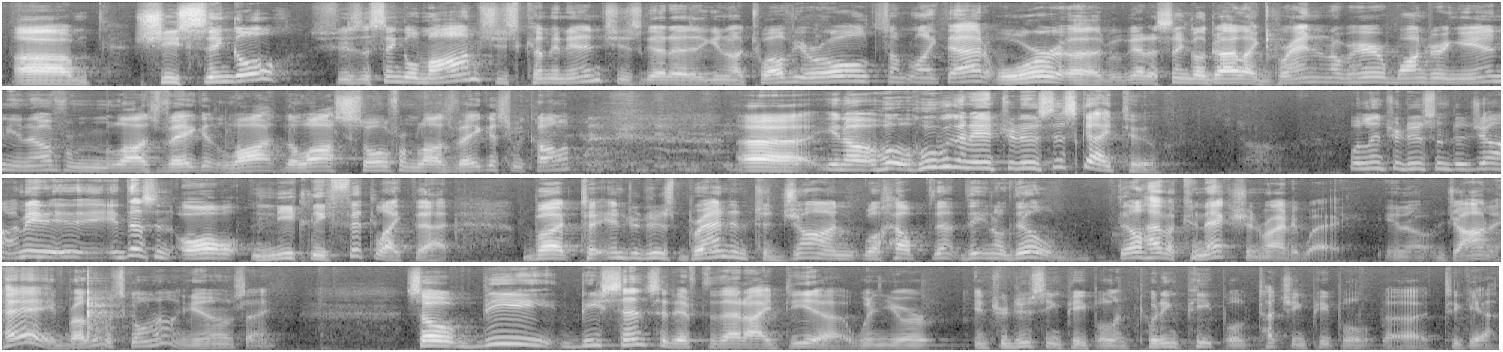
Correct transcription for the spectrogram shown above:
Um, she's single, she's a single mom, she's coming in, she's got a, you know, a 12 year old, something like that, or uh, we've got a single guy like Brandon over here wandering in, you know, from Las Vegas, lost, the lost soul from Las Vegas, we call him. Uh, you know, who, who are we going to introduce this guy to? We'll introduce him to John. I mean, it, it doesn't all neatly fit like that, but to introduce Brandon to John will help them, you know, they'll, they'll have a connection right away. You know, John, hey brother, what's going on? You know what I'm saying? So be, be sensitive to that idea when you're introducing people and putting people, touching people uh, together.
